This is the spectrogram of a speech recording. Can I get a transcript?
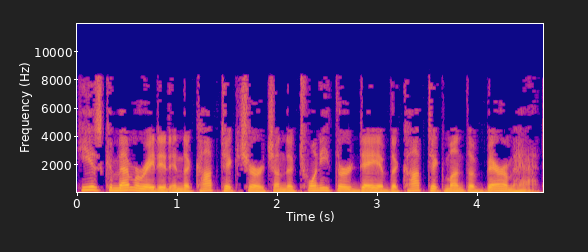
He is commemorated in the Coptic Church on the 23rd day of the Coptic month of Baramhat.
